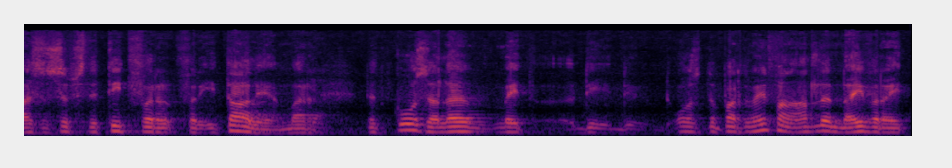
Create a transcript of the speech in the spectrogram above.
as 'n substituut vir vir Italië, maar ja. Dit kos hulle met die, die ons departement van handel en nywerheid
